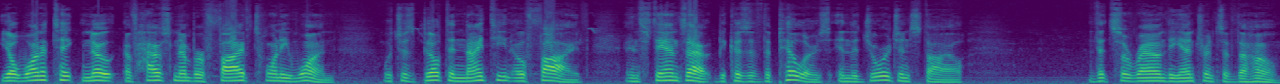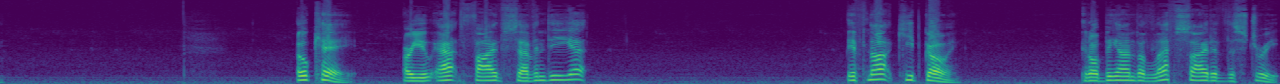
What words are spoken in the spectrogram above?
you'll want to take note of house number 521, which was built in 1905 and stands out because of the pillars in the Georgian style that surround the entrance of the home. Okay, are you at 570 yet? If not, keep going. It'll be on the left side of the street,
